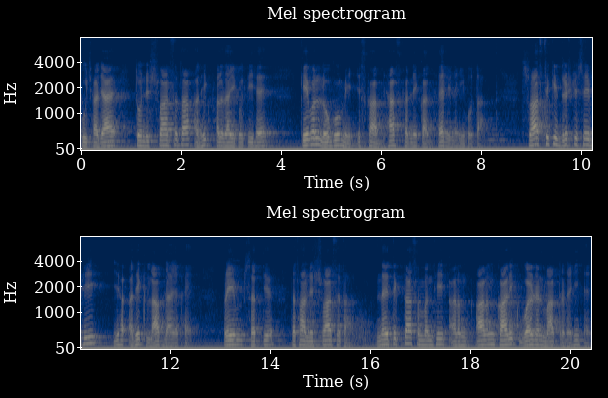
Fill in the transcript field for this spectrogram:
पूछा जाए तो निस्वार्थता अधिक फलदायी होती है। केवल लोगों में इसका अभ्यास करने का धैर्य नहीं होता। स्वास्थ्य की दृष्टि से भी यह अधिक लाभदायक है। प्रेम, सत्य तथा निस्वार्थता नैतिकता संबंधी आलंकारिक वर्णन मात्र नहीं है।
